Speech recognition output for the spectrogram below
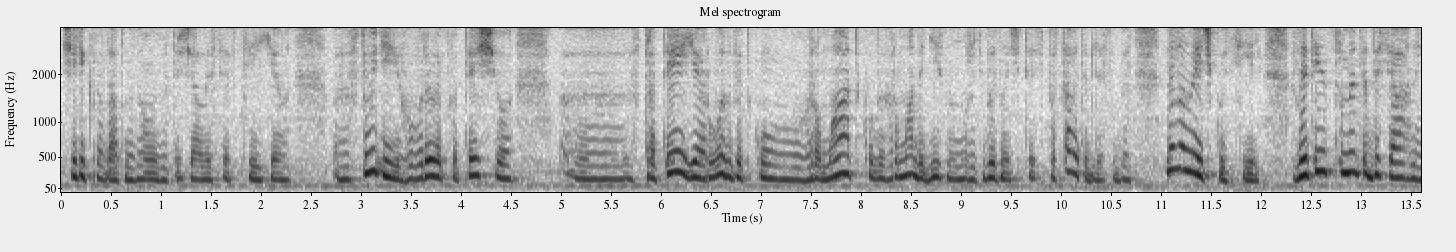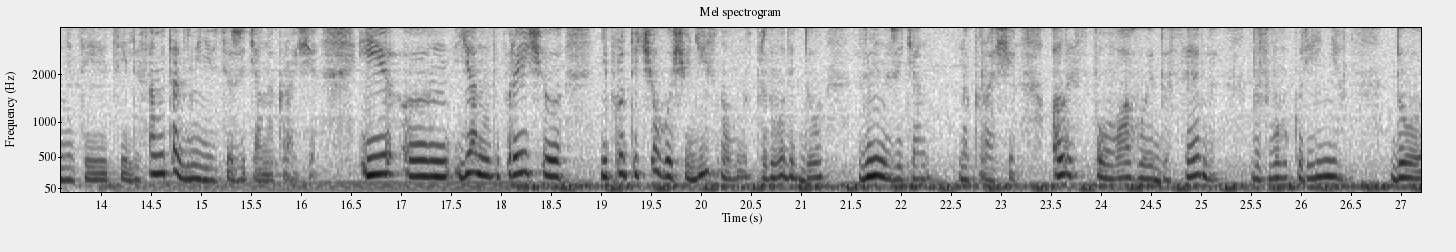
ще рік назад ми з вами зустрічалися в цій студії, і говорили про те, що стратегія розвитку громад, коли громади дійсно можуть визначитись, поставити для себе невеличку ціль, знайти інструменти досягнення цієї цілі. Саме так змінюється життя на краще. І е, я не заперечую ні проти чого, що дійсно призводить до зміни життя на краще, але з повагою до себе, до свого коріння, до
